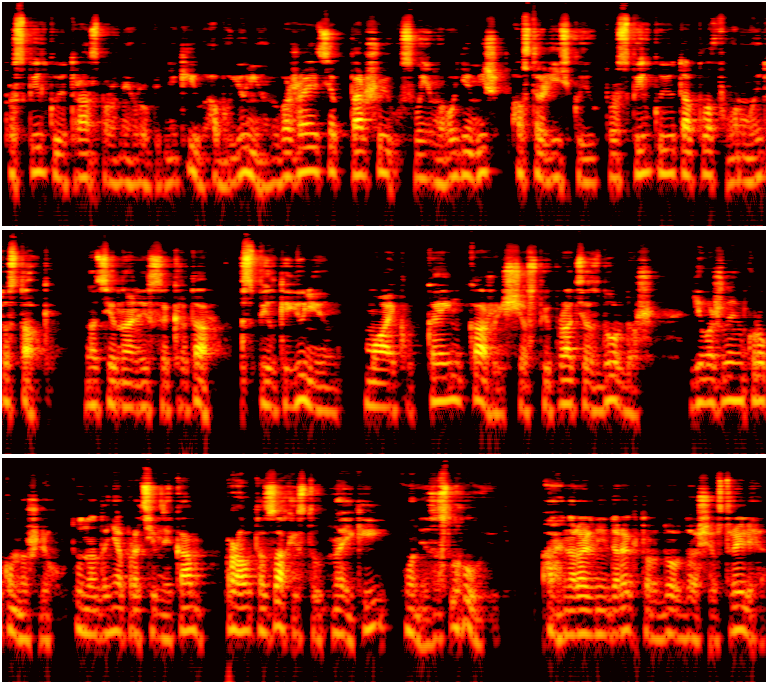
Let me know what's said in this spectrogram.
проспілкою транспортних робітників або Union вважається першою у своєму роді між австралійською проспілкою та платформою доставки. Національний секретар спілки Union Майкл Кейн каже, що співпраця з DoorDash є важливим кроком на шляху до надання працівникам прав та захисту, на який вони заслуговують. А генеральний директор DoorDash Australia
